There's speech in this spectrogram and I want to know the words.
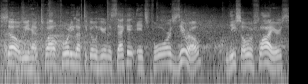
So we have 12:40 left to go here in the second. It's 4-0, Leafs over Flyers.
